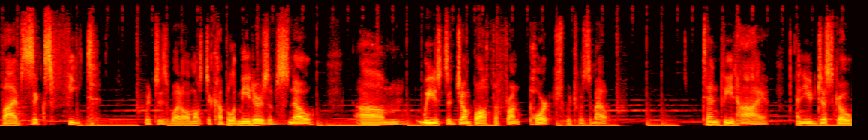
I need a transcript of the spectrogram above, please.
five, six feet, which is what almost a couple of meters of snow. Um, we used to jump off the front porch, which was about 10 feet high, and you'd just go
